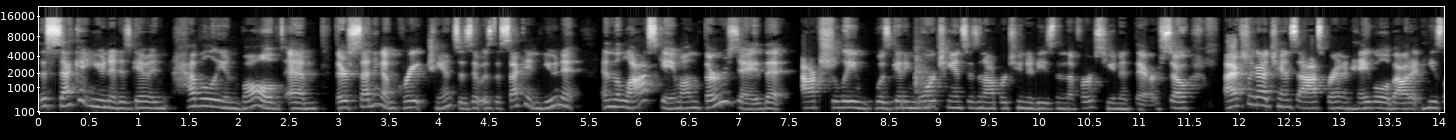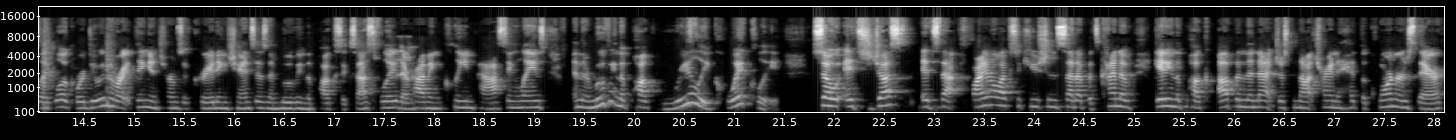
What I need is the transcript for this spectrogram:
the second unit is getting heavily involved and they're setting up great chances. It was the second unit in the last game on Thursday that actually was getting more chances and opportunities than the first unit there. So I actually got a chance to ask Brandon Hagel about it. He's like, look, we're doing the right thing in terms of creating chances and moving the puck successfully. They're mm-hmm. having clean passing lanes and they're moving the puck really quickly. So it's just, it's that final execution setup. It's kind of getting the puck up in the net, just not trying to hit the corners there.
